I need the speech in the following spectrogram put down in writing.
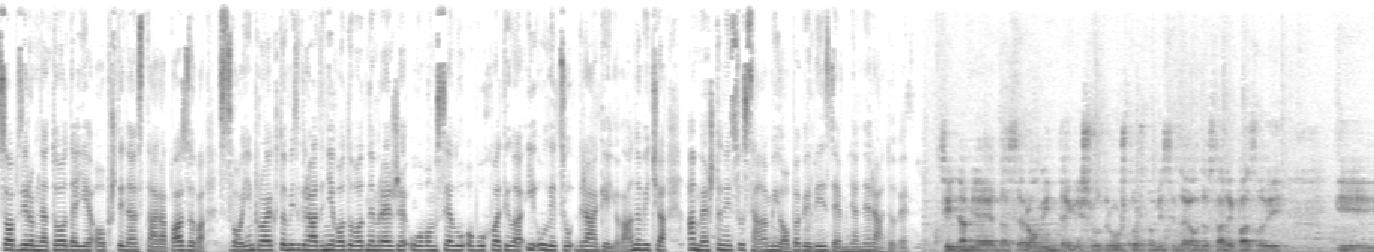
s obzirom na to da je opština Stara Pazova svojim projektom izgradnje vodovodne mreže u ovom selu obuhvatila i ulicu Drage Jovanovića, a meštani su sami obavili zemljane radove. Cilj nam je da se Romi integrišu u društvo, što mislim da je ovde u Staroj Pazovi i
